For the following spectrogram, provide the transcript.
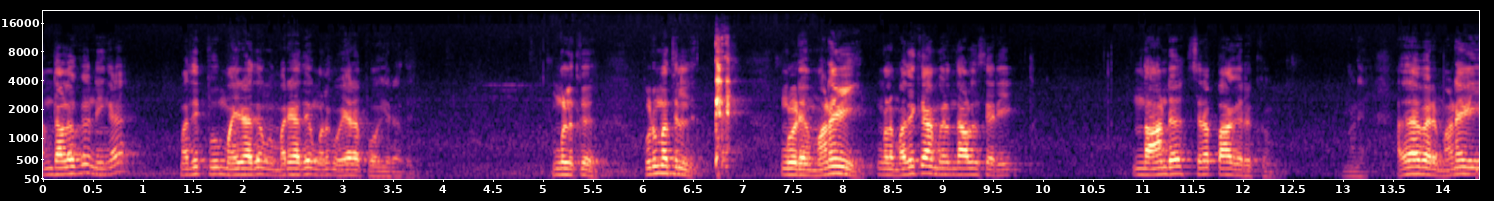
அந்த அளவுக்கு நீங்கள் மதிப்பு மரியாதை உங்கள் மரியாதை உங்களுக்கு உயரப் போகிறது. உங்களுக்கு குடும்பத்தில் உங்களுடைய மனைவி உங்களை மதிக்காமல் இருந்தாலும் சரி இந்த ஆண்டு சிறப்பாக இருக்கும். மனைவி. அதே மாதிரி மனைவி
